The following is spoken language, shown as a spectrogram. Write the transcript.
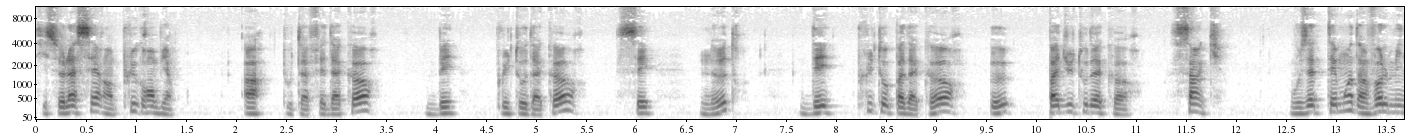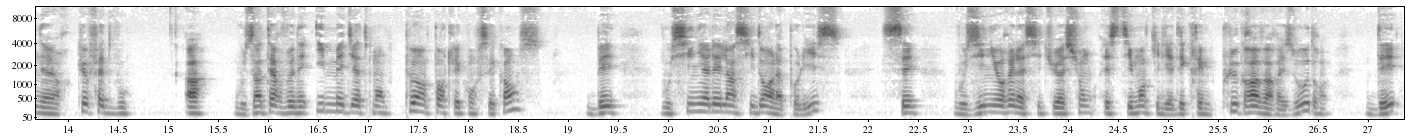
si cela sert un plus grand bien. A. Tout à fait d'accord. B. Plutôt d'accord. C. Neutre. D. Plutôt pas d'accord. E. Pas du tout d'accord. 5. Vous êtes témoin d'un vol mineur. Que faites-vous? A. Vous intervenez immédiatement, peu importe les conséquences. B. Vous signalez l'incident à la police. C. Vous ignorez la situation estimant qu'il y a des crimes plus graves à résoudre. D.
